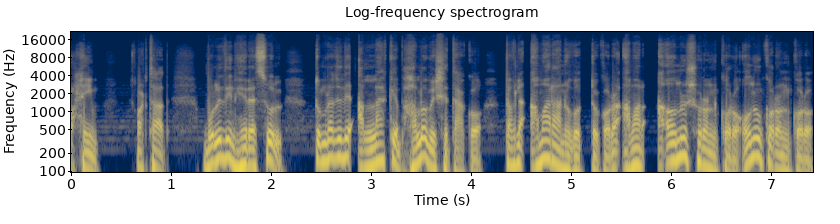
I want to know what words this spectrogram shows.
রহিম। অর্থাৎ বলে দিন, হে রাসূল, তোমরা যদি আল্লাহকে ভালোবেসে থাকো, তাহলে আমার আনুগত্য করো, আমার অনুসরণ করো, অনুকরণ করো।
